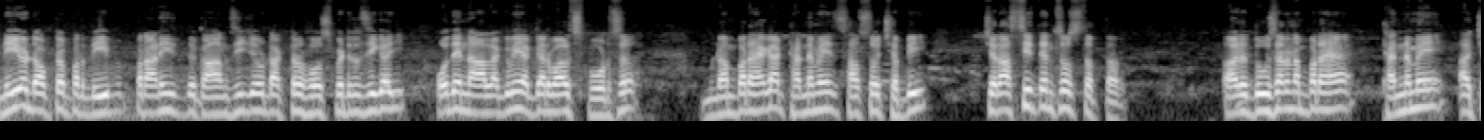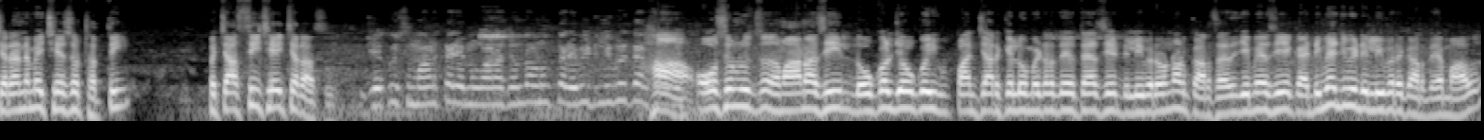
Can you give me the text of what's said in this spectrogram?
near doctor Pradeep ਪੁਰਾਣੀ ਦੁਕਾਨ ਸੀ ਜੋ ਡਾਕਟਰ ਹਸਪੀਟਲ ਸੀਗਾ ਜੀ ਉਹਦੇ ਨਾਲ ਲੱਗਵੇਂ ਅਗਰਵਾਲ ਸਪੋਰਟਸ ਨੰਬਰ ਹੈਗਾ 98726 84377 ਔਰ ਦੂਸਰਾ ਨੰਬਰ ਹੈ 98 ਅ, 94638 85684 ਜੇ ਕੋਈ ਸਮਾਨ ਘਰੇ ਮੰਗਵਾਉਣਾ ਚਾਹੁੰਦਾ ਉਹਨੂੰ ਘਰੇ ਵੀ ਡਿਲੀਵਰ ਕਰ ਹਾਂ ਉਸ ਨੂੰ ਸਮਾਨ ਅਸੀਂ ਲੋਕਲ ਜੋ ਕੋਈ 5-4 ਕਿਲੋਮੀਟਰ ਦੇ ਉੱਤੇ ਅਸੀਂ ਡਿਲੀਵਰ ਉਹਨਾਂ ਨੂੰ ਕਰ ਸਕਦੇ ਜਿਵੇਂ ਅਸੀਂ ਅਕੈਡਮੀਆਂ 'ਚ ਵੀ ਡਿਲੀਵਰ ਕਰਦੇ ਆ ਮਾਲ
